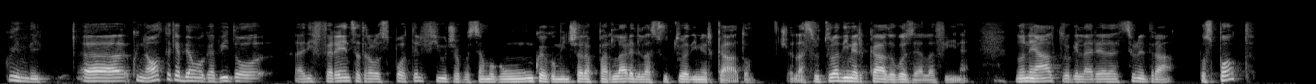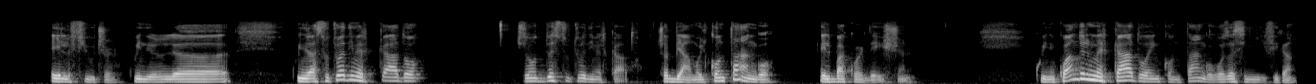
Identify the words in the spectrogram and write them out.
Quindi, uh, quindi, una volta che abbiamo capito la differenza tra lo spot e il future, possiamo comunque cominciare a parlare della struttura di mercato. Cioè, la struttura di mercato cos'è alla fine? Non è altro che la relazione tra lo spot e il future. Quindi, il, quindi la struttura di mercato, ci sono due strutture di mercato. Cioè abbiamo il contango e il backwardation. Quindi quando il mercato è in contango, cosa significa?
